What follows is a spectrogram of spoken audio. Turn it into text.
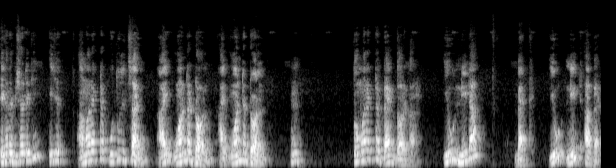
এখানে বিষয়টা কি? এই যে আমার একটা পুতুল চাই। I want a doll I want a doll hmm? তোমার একটা ব্যাগ দরকার। You need a bag you need a bag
